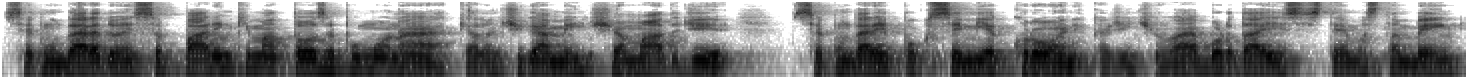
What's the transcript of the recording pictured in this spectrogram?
secundária doença parenquimatosa pulmonar, aquela antigamente chamada de secundária hipoxemia crônica. A gente vai abordar esses temas também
